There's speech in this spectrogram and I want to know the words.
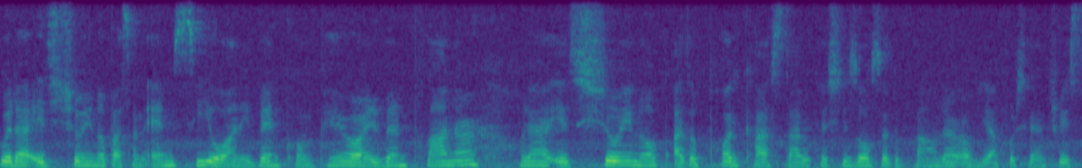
whether it's showing up as an MC or an event compere or an event planner, whether it's showing up as a podcaster because she's also the founder of the Afrocentrist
